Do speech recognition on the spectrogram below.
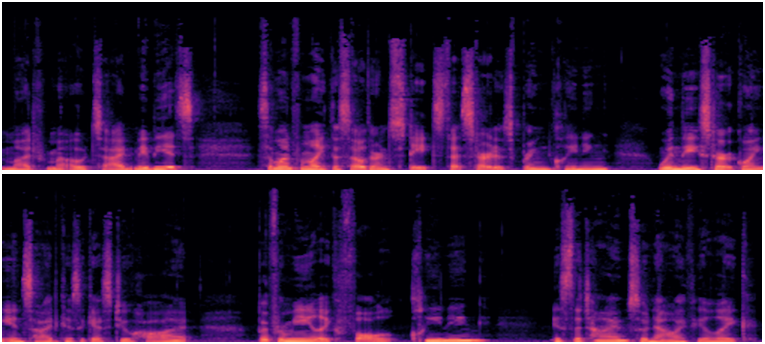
mud from outside. Maybe it's someone from like the southern states that started spring cleaning when they start going inside because it gets too hot. But for me, like fall cleaning is the time. So now I feel like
